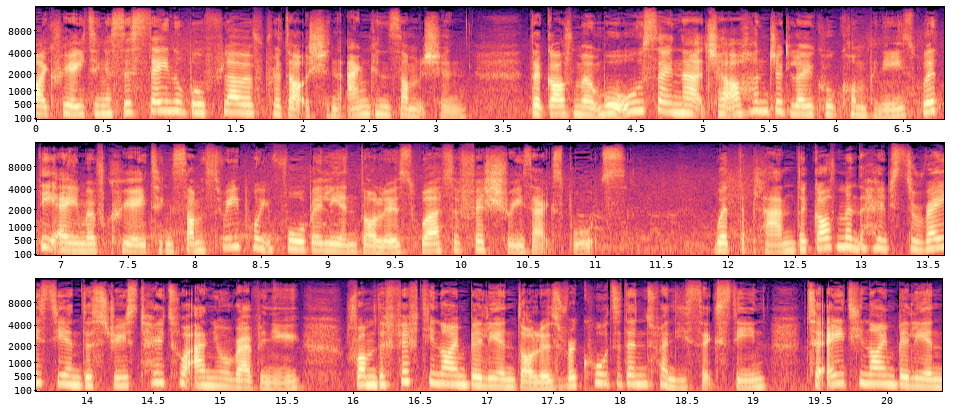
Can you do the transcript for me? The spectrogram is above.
by creating a sustainable flow of production and consumption. The government will also nurture 100 local companies with the aim of creating some $3.4 billion worth of fisheries exports. With the plan, the government hopes to raise the industry's total annual revenue from the $59 billion recorded in 2016 to $89 billion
